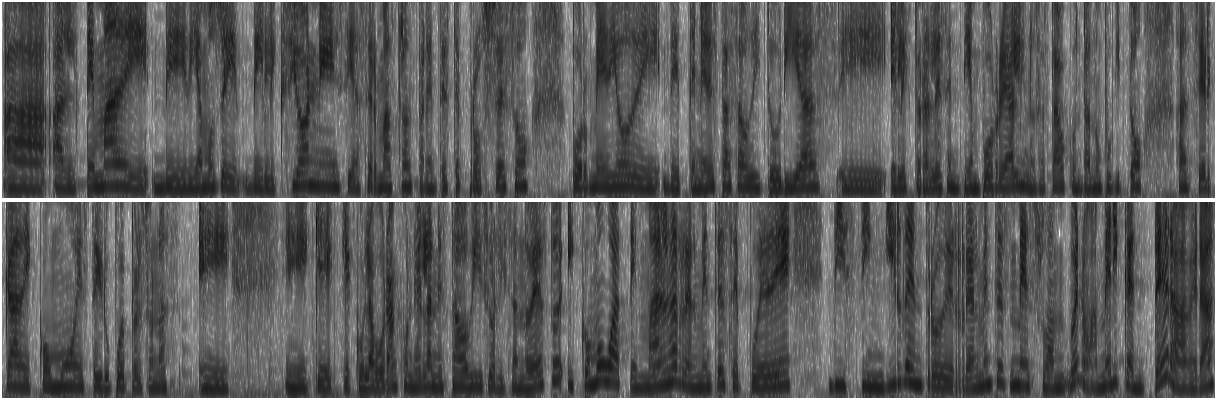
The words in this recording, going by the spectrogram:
al tema de, digamos, de, elecciones y hacer más transparente este proceso por medio de tener estas auditorías eh, electorales en tiempo real y nos ha estado contando un poquito acerca de cómo este grupo de personas eh, eh, que, colaboran con él han estado visualizando esto y cómo Guatemala realmente se puede distinguir dentro de realmente es bueno, América entera, ¿verdad?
